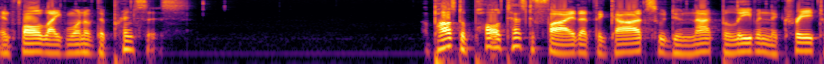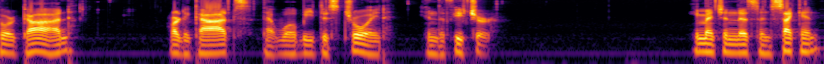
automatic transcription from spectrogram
and fall like one of the princes. Apostle Paul testified that the gods who do not believe in the Creator God are the gods that will be destroyed in the future. He mentioned this in 2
